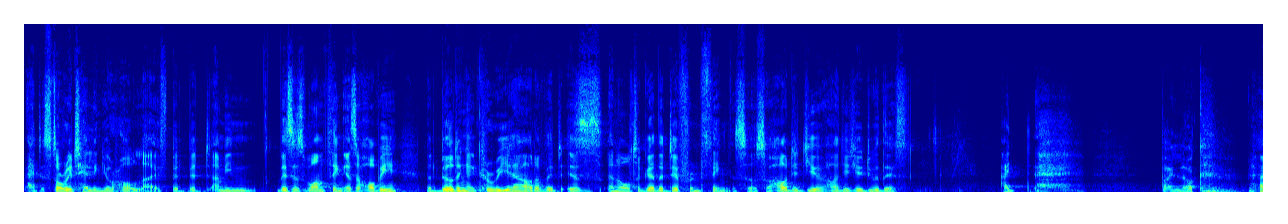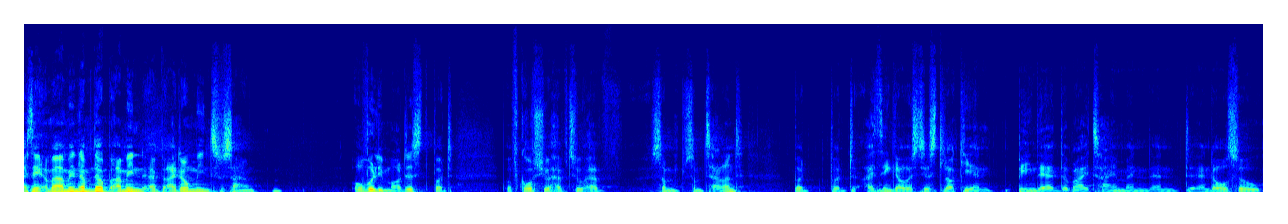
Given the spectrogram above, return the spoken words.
had a storytelling your whole life. But, but I mean, this is one thing as a hobby, but building a career out of it is an altogether different thing. So, so how did you how did you do this? I, by luck, I think. I mean, no, I mean, I don't mean to sound overly modest, but of course you have to have some some talent. But but I think I was just lucky and being there at the right time, and and and also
